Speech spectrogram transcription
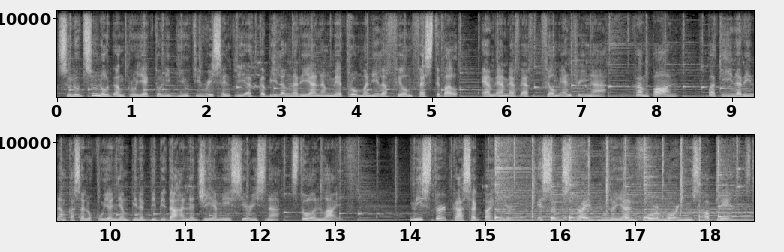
Sunod-sunod ang proyekto ni Beauty recently at kabilang na riyan ang Metro Manila Film Festival, MMFF Film Entry na, Kampon, pati na rin ang kasalukuyan niyang pinagbibidahan na GMA series na, Stolen Life. Mr. Kasag pa here, e subscribe muna yan for more news updates.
